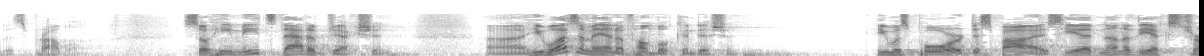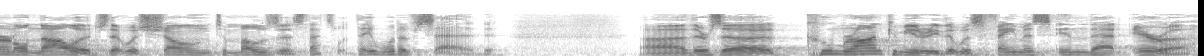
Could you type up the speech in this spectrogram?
that's a problem. So he meets that objection. Uh, he was a man of humble condition. He was poor, despised. He had none of the external knowledge that was shown to Moses. That's what they would have said. Uh, there's a Qumran community that was famous in that era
